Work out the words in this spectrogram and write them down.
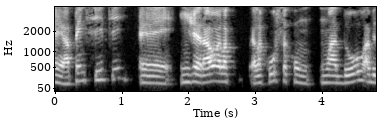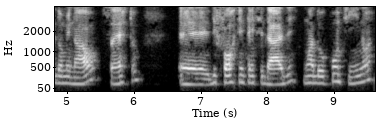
É, a apendicite, é, em geral, ela, ela cursa com uma dor abdominal, certo? É, de forte intensidade, uma dor contínua,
